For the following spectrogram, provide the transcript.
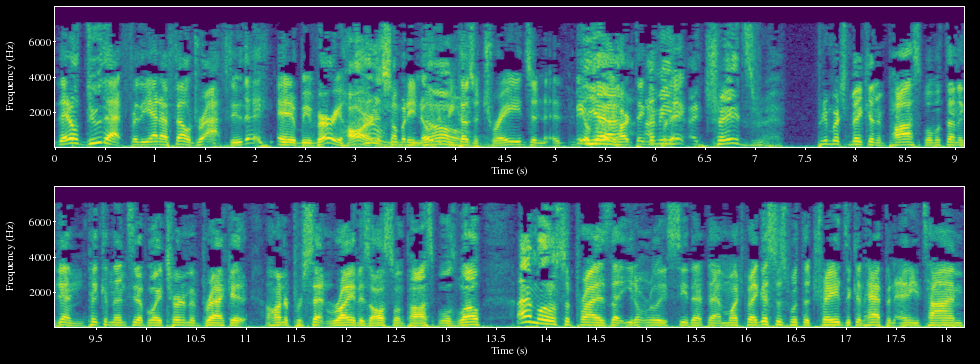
They don't do that for the NFL draft, do they? And it'd be very hard if somebody know. noted because of trades and it'd be a yeah, really hard thing to I mean, predict. Uh, trades pretty much make it impossible. But then again, picking the NCAA tournament bracket 100% right is also impossible as well. I'm a little surprised that you don't really see that that much. But I guess just with the trades, it can happen anytime,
